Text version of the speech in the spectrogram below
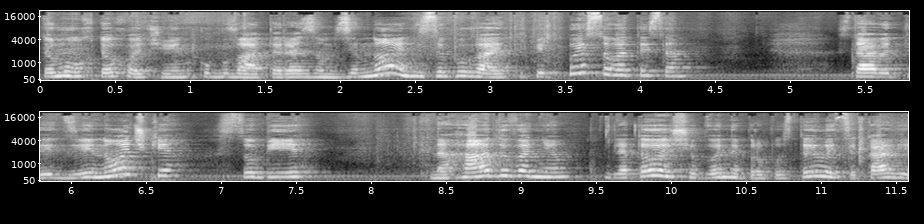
Тому, хто хоче інкубувати разом зі мною, не забувайте підписуватися, ставити дзвіночки собі, нагадування, для того, щоб ви не пропустили цікаві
